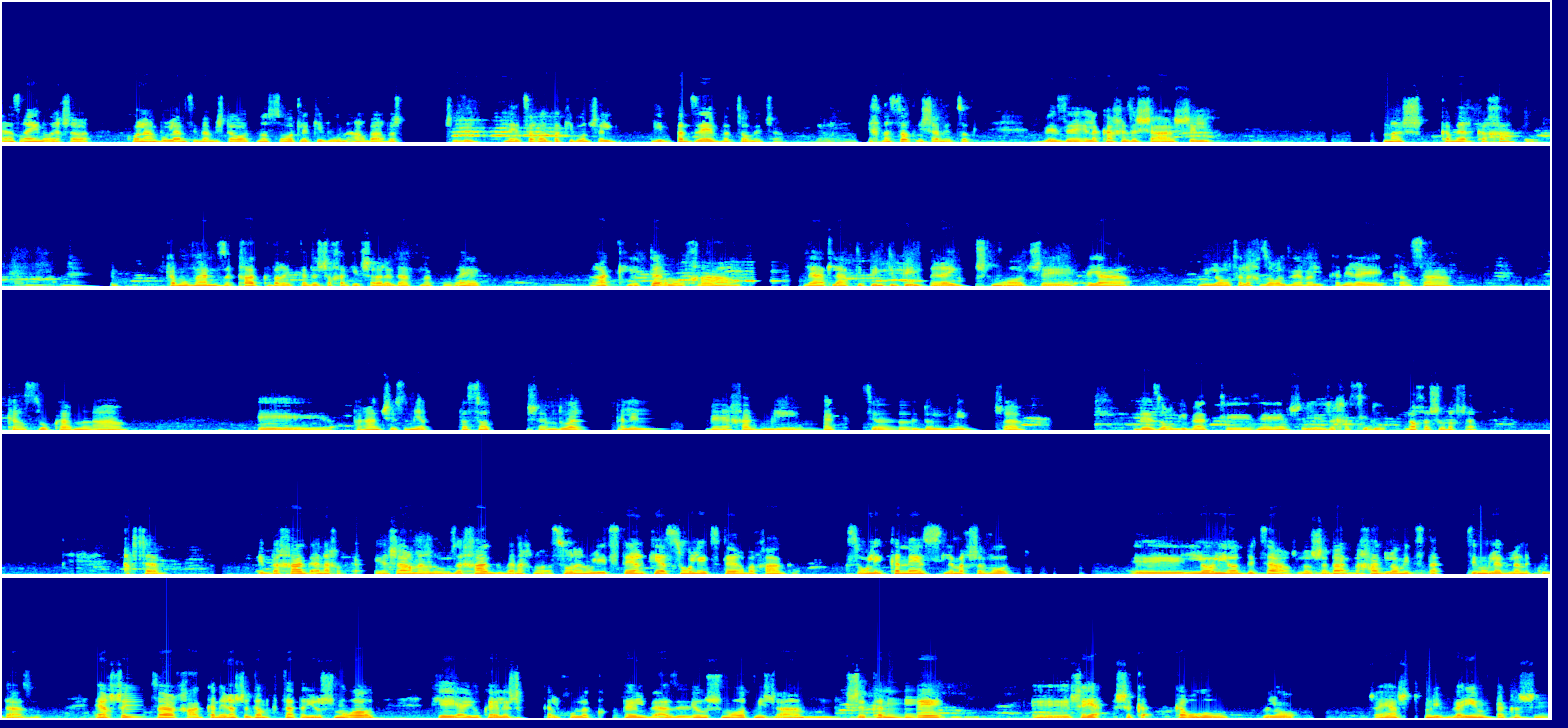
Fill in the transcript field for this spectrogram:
ואז ראינו איך שכל האמבולנסים והמשטרות נוסעות לכיוון 443, שזה נעצרות בכיוון של גבעת זאב בצומת שם. נכנסות משם, יוצאות, וזה לקח איזו שעה של ממש כמרקחה. כמובן, זה חג כבר התקדש החג, אי אפשר לדעת מה קורה. רק יותר מאוחר, לאט לאט, טיפין טיפין, נראה שמועות שהיה, אני לא רוצה לחזור על זה, אבל כנראה קרסה, קרסו כמה אה, פרנצ'ס, מרפסות שעמדו על מתפלל באחד מהקציעות הגדולים עכשיו, באזור גבעת אה, זאב של איזה חסידות. לא חשוב עכשיו. עכשיו, בחג, אנחנו ישר אמרנו, זה חג ואנחנו, אסור לנו להצטער, כי אסור להצטער בחג. אסור להיכנס למחשבות. אה, לא להיות בצער, לא שבת בחג לא מצטער. שימו לב לנקודה הזאת. איך שיצא החג, כנראה שגם קצת היו שמועות, כי היו כאלה שהלכו לכותל, ואז היו שמועות משם, שכנראה, אה, שקראו, ולא, שהיה שם נפגעים והיה קשה.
